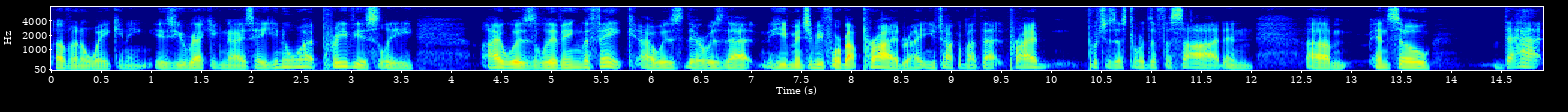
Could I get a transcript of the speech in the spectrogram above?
of an awakening is you recognize, hey, you know what? Previously I was living the fake. I was there was that he mentioned before about pride, right? You talk about that pride pushes us towards a facade and um and so that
